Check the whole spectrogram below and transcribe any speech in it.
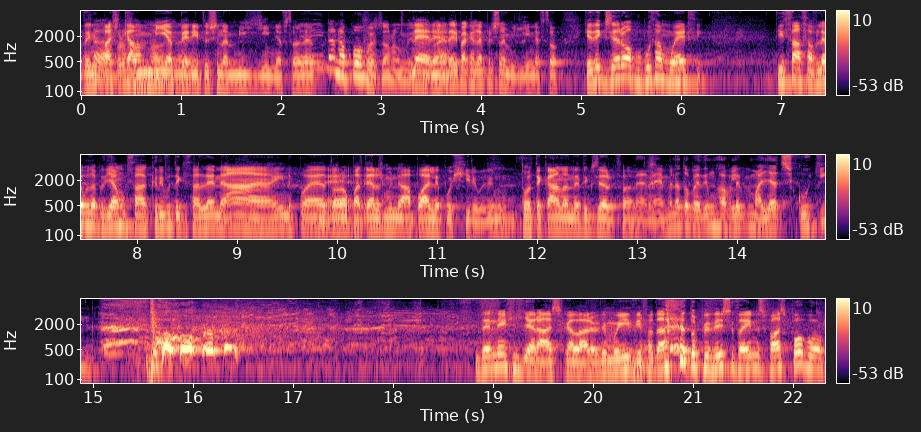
Δεν υπάρχει προφανώς, καμία ναι. περίπτωση να μην γίνει αυτό. Ναι, Είναι αναπόφευκτο νομίζω. ναι, ναι, δεν υπάρχει καμία περίπτωση να μην γίνει αυτό. Και δεν ξέρω από πού θα μου έρθει. Τι θα, θα βλέπω τα παιδιά μου, θα κρύβονται και θα λένε Α, είναι, πο- ε, τώρα ο πατέρας μου είναι από άλλη εποχή, ρε παιδί μου. Τότε κάνανε, δεν ξέρω τι θα. Ναι, ναι, εμένα το παιδί μου θα βλέπει μαλλιά της cooking. Δεν έχει γεράσει καλά, ρε παιδί μου, ήδη. Φαντά, το παιδί σου θα είναι σε φάση πόπο.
